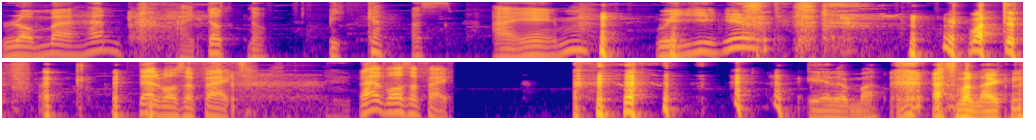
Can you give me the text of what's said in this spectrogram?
Roman? I don't know because I am weird. What the fuck? That was a fact. That was a fact. Ehre, Mann. Erstmal liken.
